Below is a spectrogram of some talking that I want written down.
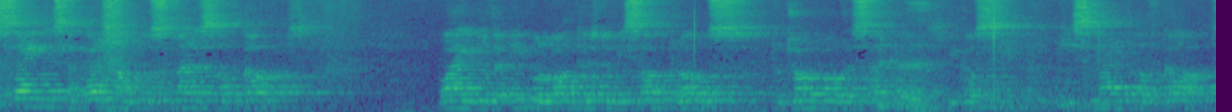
Saint is a person who smells of God. Why do the people wanted to be so close to John Paul II? Because he smelled of God.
